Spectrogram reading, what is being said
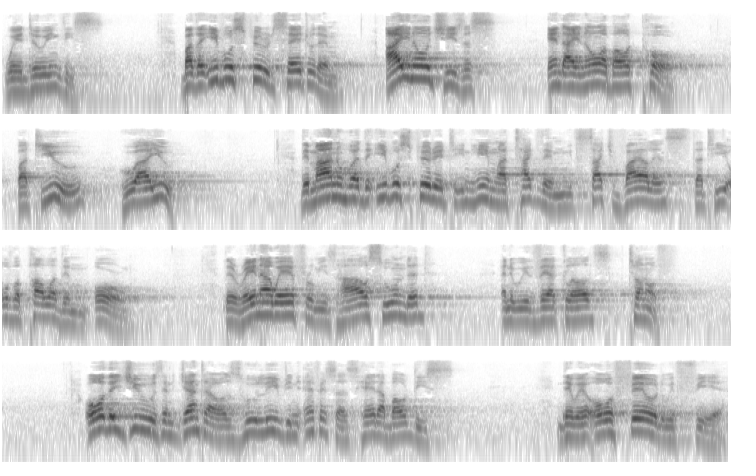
were doing this. But the evil spirit said to them, I know Jesus and I know about Paul, but you, who are you? The man who had the evil spirit in him attacked them with such violence that he overpowered them all. They ran away from his house wounded and with their clothes torn off. All the Jews and Gentiles who lived in Ephesus heard about this. They were all filled with fear,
